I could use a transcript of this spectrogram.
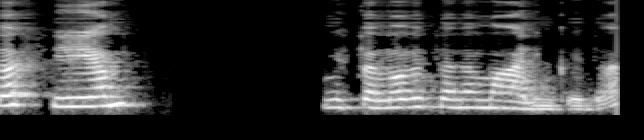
совсем не становится она маленькой, да?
